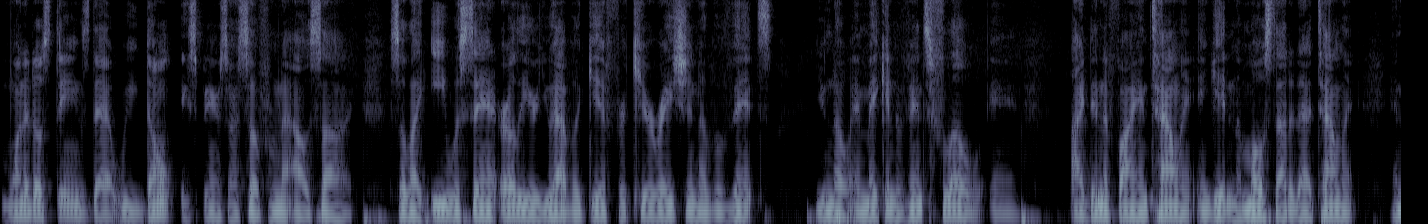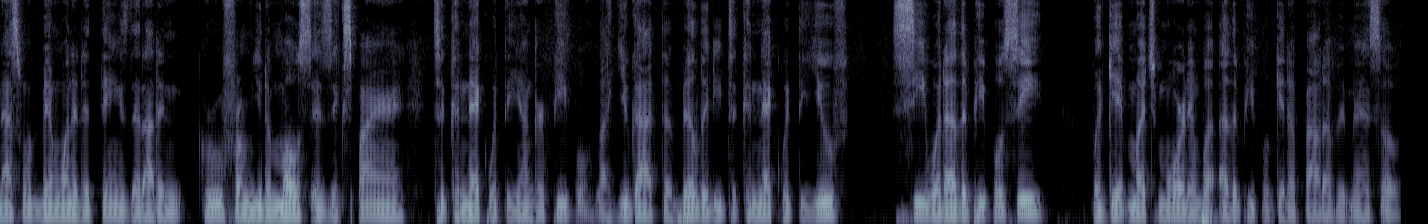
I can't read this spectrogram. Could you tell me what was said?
one of those things that we don't experience ourselves from the outside. So, like E was saying earlier, you have a gift for curation of events, you know, and making events flow and identifying talent and getting the most out of that talent. And that's been one of the things that I didn't grew from you the most is aspiring to connect with the younger people. Like you got the ability to connect with the youth, see what other people see, but get much more than what other people get up out of it, man. So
